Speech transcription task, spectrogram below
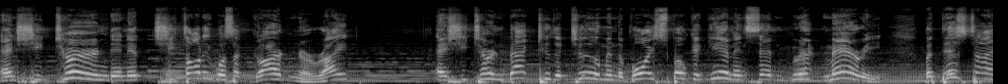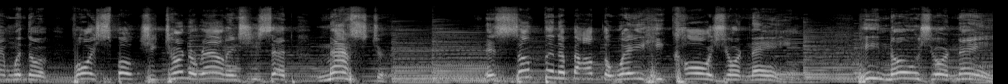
And she turned and it, she thought it was a gardener, right? And she turned back to the tomb, and the voice spoke again and said, Mary. But this time, when the voice spoke, she turned around and she said, Master. It's something about the way he calls your name. He knows your name.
